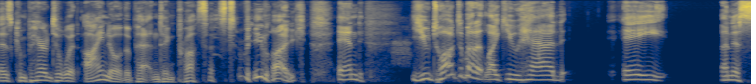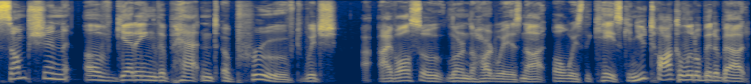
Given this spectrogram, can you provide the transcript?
as compared to what I know the patenting process to be like. And you talked about it like you had a an assumption of getting the patent approved, which I've also learned the hard way is not always the case. Can you talk a little bit about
